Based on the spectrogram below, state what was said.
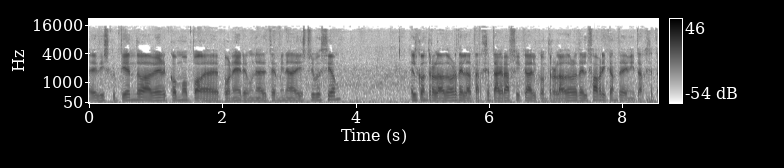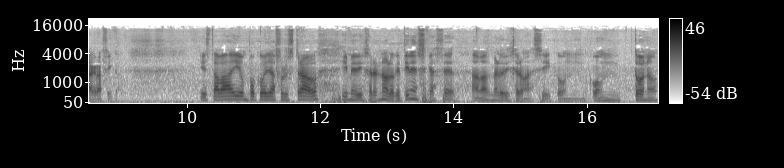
eh, discutiendo a ver cómo poner en una determinada distribución el controlador de la tarjeta gráfica, el controlador del fabricante de mi tarjeta gráfica y estaba ahí un poco ya frustrado y me dijeron, no, lo que tienes que hacer, además me lo dijeron así, con, un tono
